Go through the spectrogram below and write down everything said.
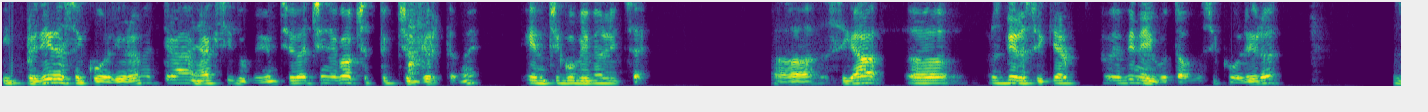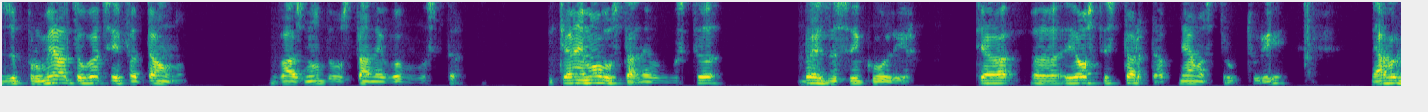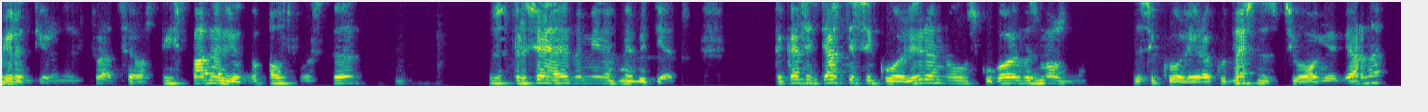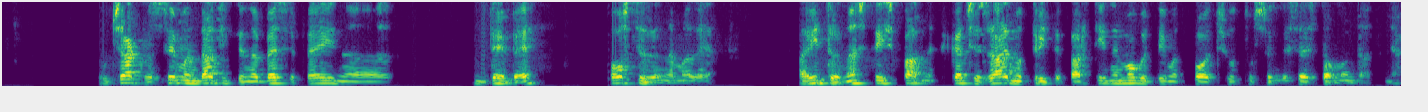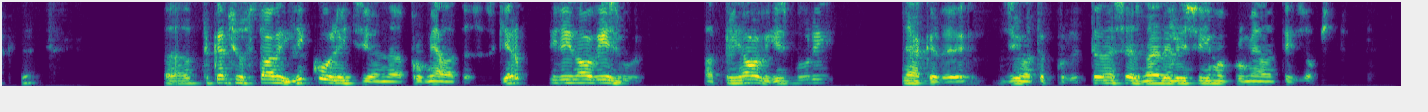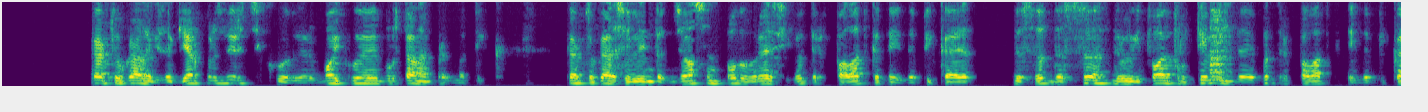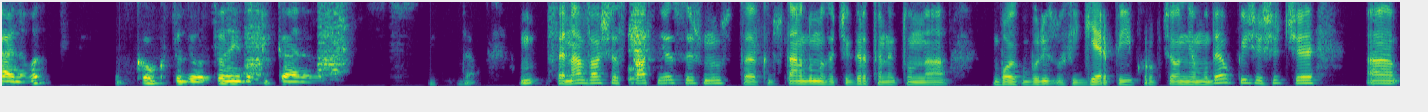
И преди да се коалираме, трябва някакси да обявим, че вече не го че гъртаме, иначе губиме лице. А, сега, а, разбира се, ГЕРБ е винаги готов да се коалира. За промяната обаче е фатално важно да остане във властта. И тя не може да остане във властта без да се коалира. Тя а, е още стартап, няма структури, няма гарантирана електорат все още. Изпаднали от, от властта, застрашена е да мине в небитието. Така че тя ще се коалира, но с кого е възможно да се коалира? Ако днешната социология е вярна, очаква се мандатите на БСП и на ДБ още да намалеят. А ИТНА ще изпадне. Така че заедно трите партии не могат да имат повече от 80-100 мандата някъде. А, така че оставя или коалиция на промяната с ГЕРБ, или нови избори. А при нови избори някъде зимата пролетта, не се знае дали ще има промяната изобщо. Както казах за ГЕРБ, разбира се, Кулер. Бойко е брутален прагматик. Както казаше Линдън Джонсън, по-добре е си вътре в палатката и да пикаят, да са, да са други. Това е противник да е вътре в палатката и да пикае навън, отколкото да отвън и да пикае навън. Да. В една ваша статия, всъщност, като стана дума за чегъртането на Бойко Борисов и ГЕРБ и корупционния модел, пишеше, че а,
